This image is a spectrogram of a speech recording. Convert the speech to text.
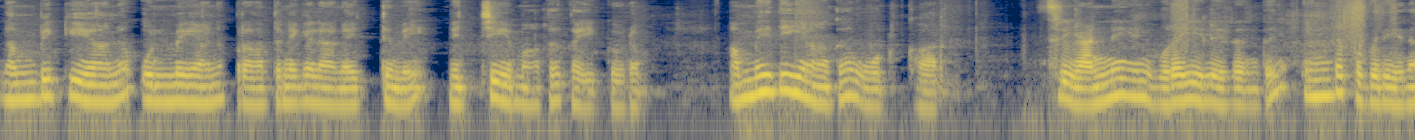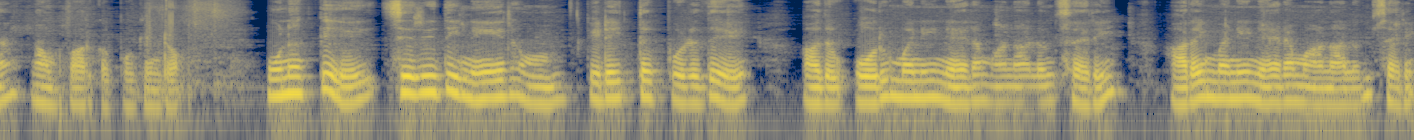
நம்பிக்கையான உண்மையான பிரார்த்தனைகள் அனைத்துமே நிச்சயமாக கைகூடும். அமைதியாக உட்கார். ஸ்ரீ அன்னையின் உரையிலிருந்து இந்த பகுதியை தான் நாம் பார்க்க போகின்றோம். உனக்கு சிறிது நேரம் கிடைத்த பொழுது அது ஒரு மணி நேரமானாலும் சரி அரை மணி நேரமானாலும் சரி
